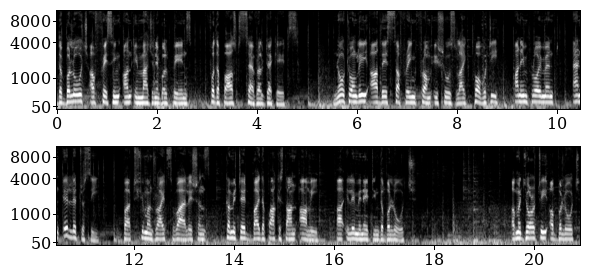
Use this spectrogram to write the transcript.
The Baloch are facing unimaginable pains for the past several decades. Not only are they suffering from issues like poverty, unemployment and illiteracy, but human rights violations committed by the Pakistan army are eliminating the Baloch. A majority of Baloch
